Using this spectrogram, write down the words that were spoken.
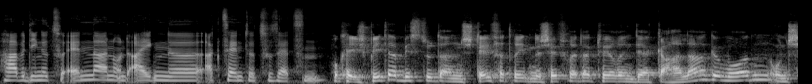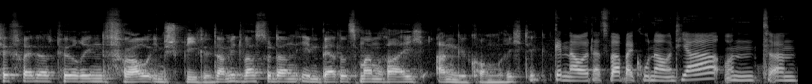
habe, Dinge zu ändern und eigene Akzente zu setzen. Okay, später bist du dann stellvertretende Chefredakteurin der Gala geworden und Chefredakteur Chefredakteurin Frau im Spiegel. Damit warst du dann im Bertelsmann-Reich angekommen, richtig? Genau, das war bei Gruner und Jahr und ähm,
